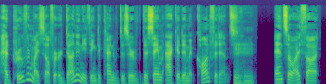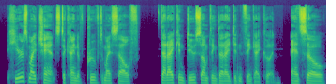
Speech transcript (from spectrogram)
had proven myself or, or done anything to kind of deserve the same academic confidence. Mm-hmm. And so I thought, here's my chance to kind of prove to myself that I can do something that I didn't think I could. And so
